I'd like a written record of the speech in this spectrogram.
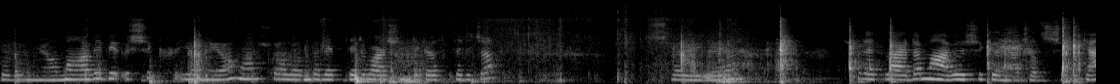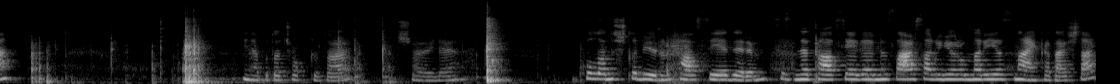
görünmüyor. Mavi bir ışık yanıyor ama şuralarında ledleri var. Şimdi göstereceğim. Şöyle. Şu ledlerde mavi ışık yanıyor çalışırken. Yine bu da çok güzel. Şöyle. Kullanışlı bir ürün. Tavsiye ederim. Sizin de tavsiyeleriniz varsa yorumları yazın arkadaşlar.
